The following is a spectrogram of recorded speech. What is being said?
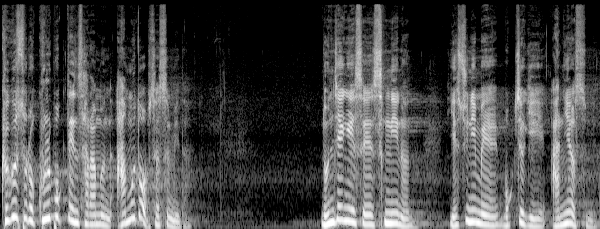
그것으로 굴복된 사람은 아무도 없었습니다. 논쟁에서의 승리는 예수님의 목적이 아니었습니다.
